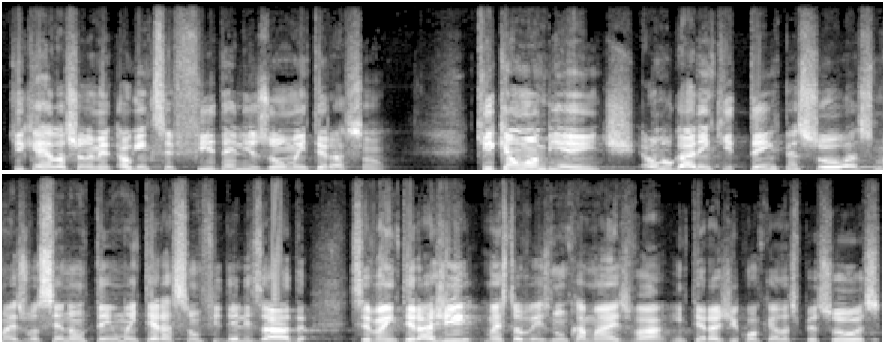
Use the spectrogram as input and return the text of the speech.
O que é relacionamento? Alguém que você fidelizou uma interação. O que, que é um ambiente? É um lugar em que tem pessoas, mas você não tem uma interação fidelizada. Você vai interagir, mas talvez nunca mais vá interagir com aquelas pessoas.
